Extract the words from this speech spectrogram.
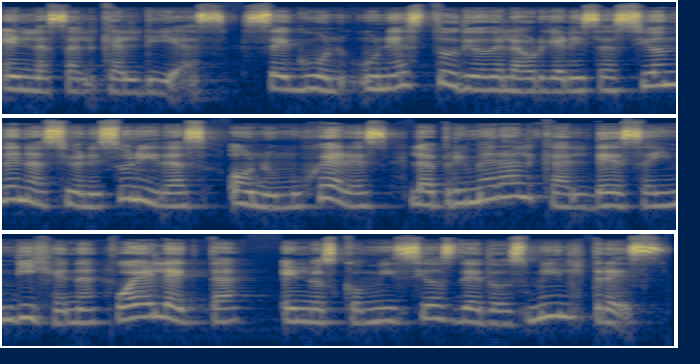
en las alcaldías. Según un estudio de la Organización de Naciones Unidas, ONU Mujeres, la primera alcaldesa indígena fue electa en los comicios de 2003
